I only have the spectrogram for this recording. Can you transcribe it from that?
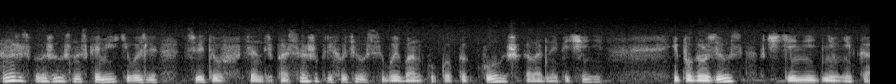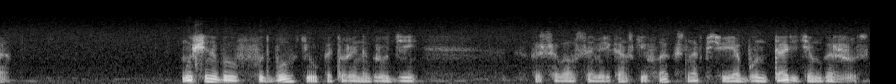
Она расположилась на скамейке возле цветов в центре пассажа, прихватила с собой банку кока-колы, шоколадное печенье и погрузилась в чтение дневника. Мужчина был в футболке, у которой на груди красовался американский флаг с надписью «Я бунтарь и тем горжусь».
